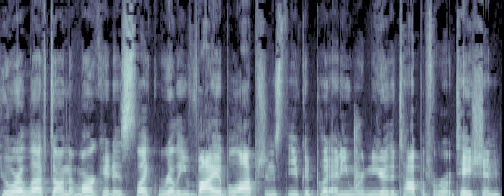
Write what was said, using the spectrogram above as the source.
who are left on the market as like really viable options that you could put anywhere near the top of a rotation.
